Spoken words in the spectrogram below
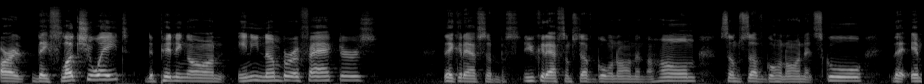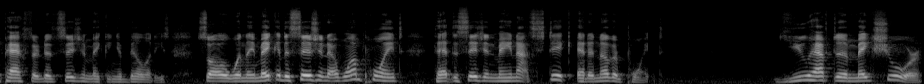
are they fluctuate depending on any number of factors they could have some you could have some stuff going on in the home, some stuff going on at school that impacts their decision making abilities. So when they make a decision at one point, that decision may not stick at another point. You have to make sure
